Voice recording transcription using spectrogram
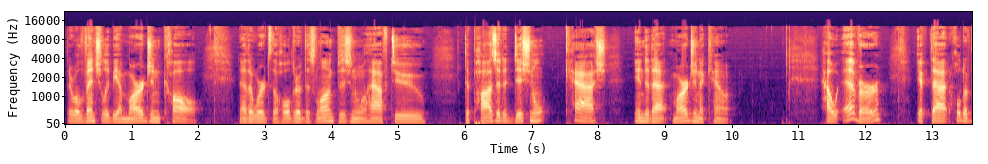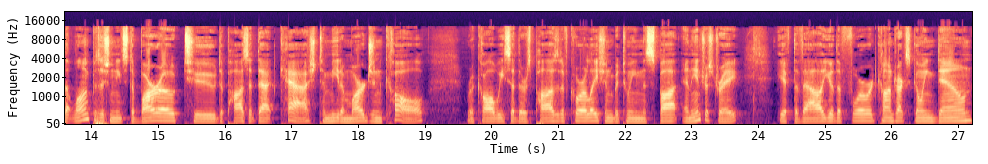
there will eventually be a margin call. In other words, the holder of this long position will have to deposit additional cash into that margin account. However, if that holder of that long position needs to borrow to deposit that cash to meet a margin call, recall we said there's positive correlation between the spot and the interest rate. If the value of the forward contract's going down,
